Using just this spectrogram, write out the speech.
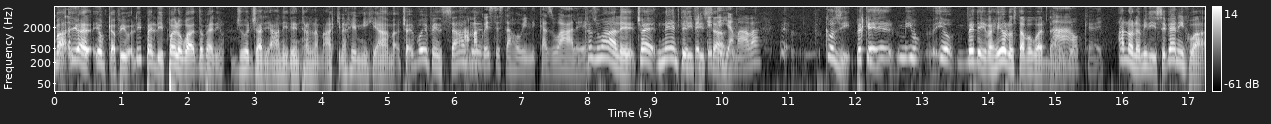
ma io, io capivo, lì per lì, poi lo guardo bene, Giorgio Ariani dentro alla macchina che mi chiama. Cioè voi pensate... Ah ma questo è stato quindi casuale? Casuale, cioè niente e di perché fissato. perché ti chiamava? Eh, così, perché mm. io, io vedeva che io lo stavo guardando. Ah ok. Allora mi disse vieni qua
